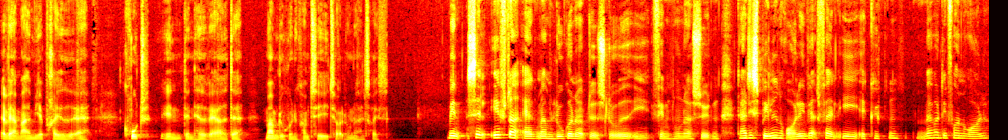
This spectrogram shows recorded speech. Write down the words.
at være meget mere præget af krudt, end den havde været, da mamlukkerne kom til i 1250. Men selv efter at mamlukkerne er blevet slået i 1517, der har de spillet en rolle, i hvert fald i Ægypten. Hvad var det for en rolle?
